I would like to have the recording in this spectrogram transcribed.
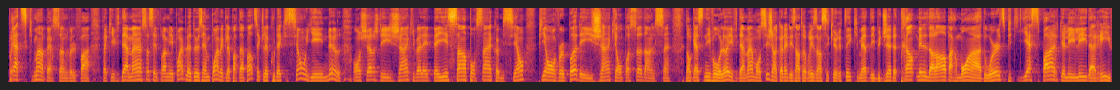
pratiquement personne veut le faire. Fait qu'évidemment, ça c'est le premier point. Puis le deuxième point avec le porte-à-porte, c'est que le coût d'acquisition, il est nul. On cherche des gens qui veulent être payés 100% à commission, puis on veut pas des gens qui ont pas ça dans le sang. Donc à ce niveau-là, évidemment, moi aussi, j'en connais des entreprises en sécurité qui mettent des budgets de 30 000 dollars par mois à AdWords, puis qui espèrent que les leads arrivent.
